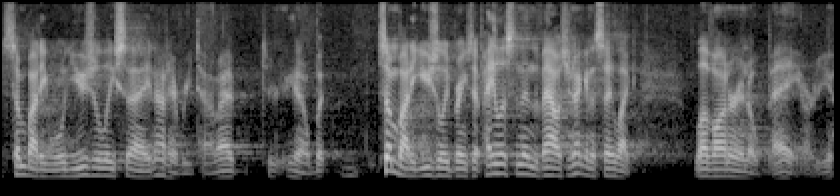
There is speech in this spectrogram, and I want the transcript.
somebody will usually say, not every time, I, you know, but somebody usually brings up, hey, listen in the vows, you're not going to say like love, honor, and obey, are you?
